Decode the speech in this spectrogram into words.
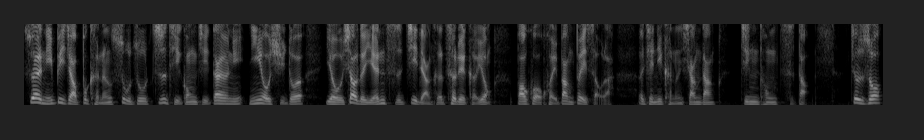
虽然你比较不可能诉诸肢体攻击，但是你你有许多有效的言辞伎俩和策略可用，包括诽谤对手了，而且你可能相当精通此道。就是说。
